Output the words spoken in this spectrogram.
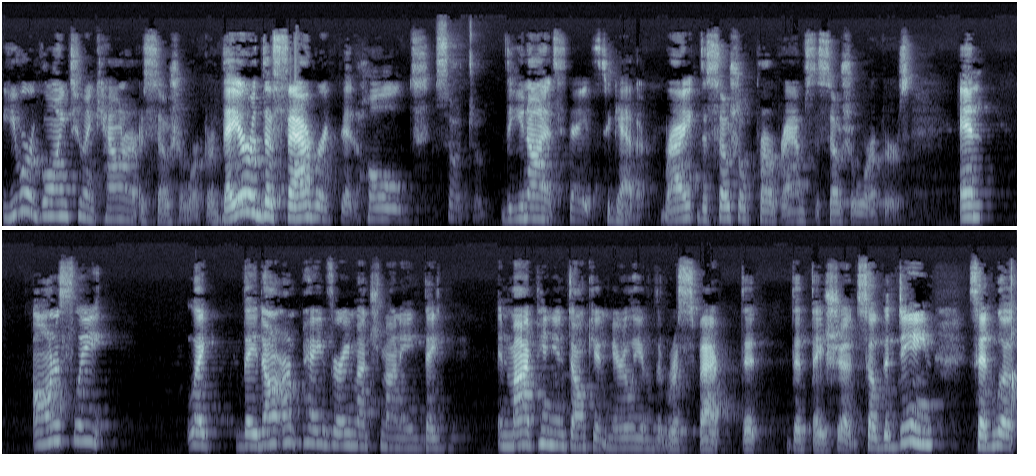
you are going to encounter a social worker. They are the fabric that holds so the United States together, right? The social programs, the social workers. And honestly, like they don't aren't paid very much money. They in my opinion don't get nearly the respect that that they should. So the dean said, "Look,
